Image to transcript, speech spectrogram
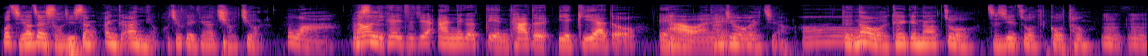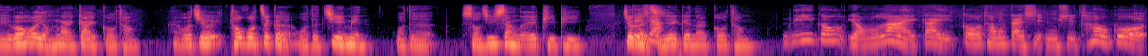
我只要在手机上按个按钮，我就可以跟他求救了。哇！然后你可以直接按那个点他的也基亚的也好玩，他就会讲哦。对，那我可以跟他做直接做沟通。嗯嗯。比如讲，我用麦盖沟通，我就透过这个我的界面，我的手机上的 APP 就可以直接跟他沟通。你讲用 LINE 跟伊沟通，但是毋是透过。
